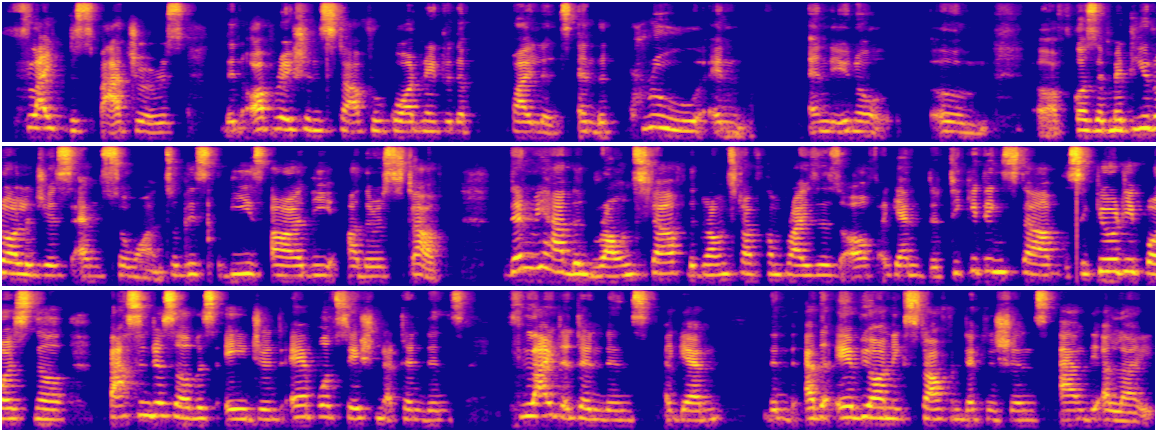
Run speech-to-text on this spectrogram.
flight dispatchers, then operations staff who coordinate with the pilots and the crew and and you know um, of course, the meteorologists and so on. So this, these are the other stuff. Then we have the ground staff. The ground staff comprises of, again, the ticketing staff, the security personnel, passenger service agent, airport station attendants, flight attendants, again, then other avionics staff and technicians, and the allied.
